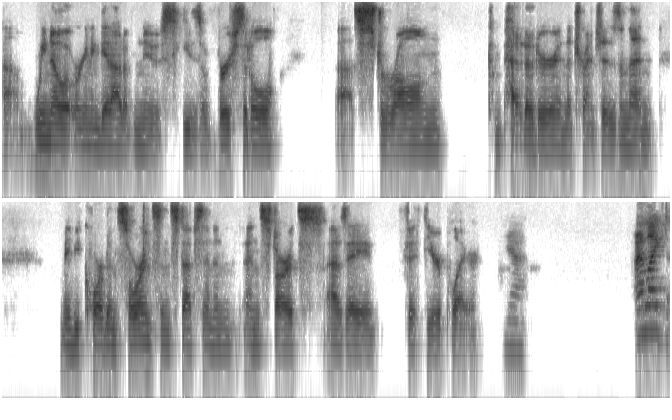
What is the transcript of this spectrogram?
Um, we know what we're going to get out of Nous. He's a versatile, uh, strong competitor in the trenches, and then maybe Corbin Sorensen steps in and, and starts as a fifth year player. Yeah. I liked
